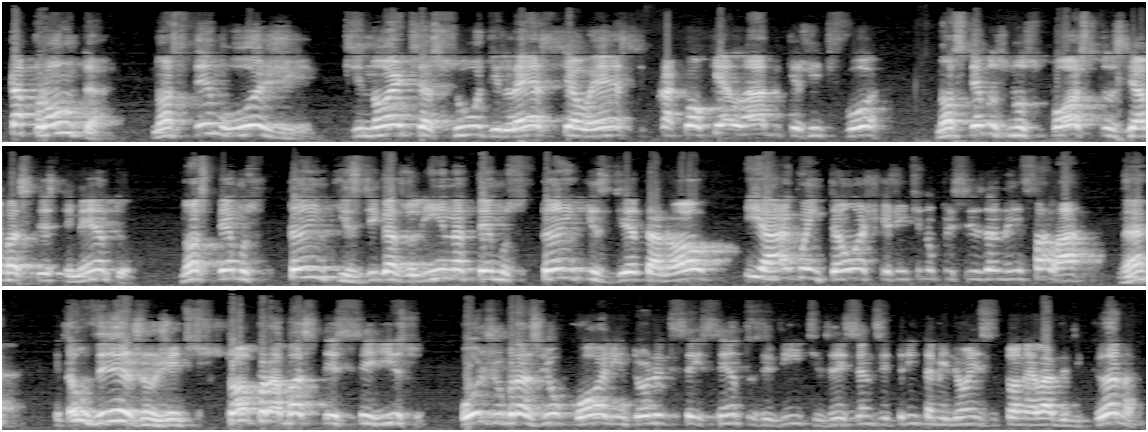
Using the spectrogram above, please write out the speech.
está pronta. Nós temos hoje, de norte a sul, de leste a oeste, para qualquer lado que a gente for, nós temos nos postos de abastecimento nós temos tanques de gasolina, temos tanques de etanol e água, então acho que a gente não precisa nem falar, né? Então vejam, gente, só para abastecer isso, hoje o Brasil colhe em torno de 620, 630 milhões de toneladas de cana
